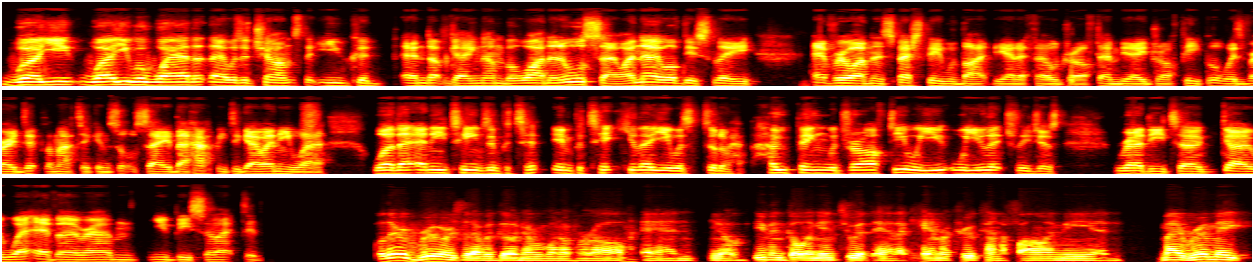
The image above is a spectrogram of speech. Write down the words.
were you were you aware that there was a chance that you could end up going number one and also i know obviously everyone especially with like the nfl draft nba draft people always very diplomatic and sort of say they're happy to go anywhere were there any teams in, in particular you were sort of hoping would draft you were you were you literally just ready to go wherever um, you'd be selected well, there were rumors that I would go number one overall, and you know, even going into it, they had a camera crew kind of following me, and my roommate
